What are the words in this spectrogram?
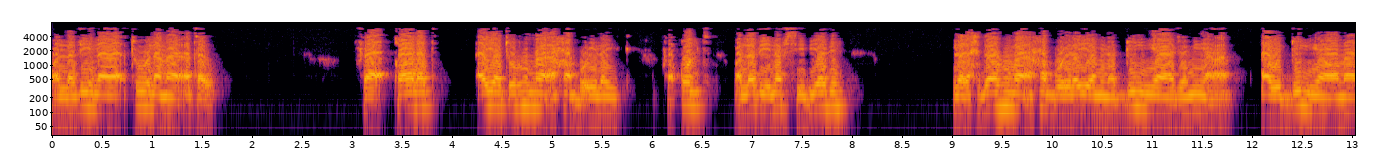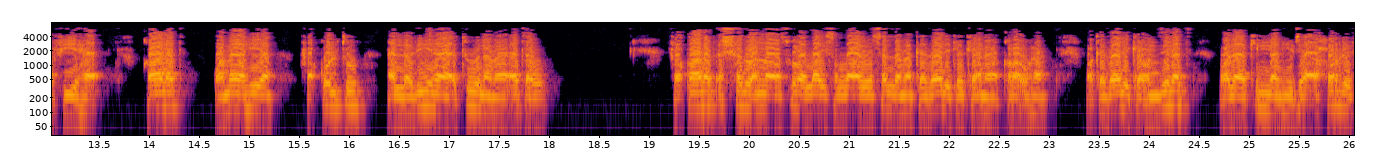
والذين يأتون ما أتوا. فقالت أيتهما أحب إليك؟ فقلت والذي نفسي بيده لإحداهما أحب إلي من الدنيا جميعا أو الدنيا وما فيها. قالت وما هي؟ فقلت الذين يأتون ما أتوا. فقالت أشهد أن رسول الله صلى الله عليه وسلم كذلك كان يقرأها وكذلك أنزلت ولكن الهجاء حرف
